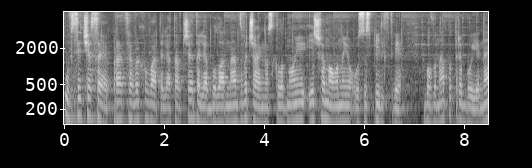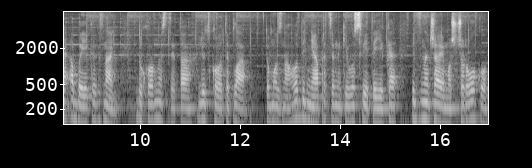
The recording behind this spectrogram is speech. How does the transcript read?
У всі часи праця вихователя та вчителя була надзвичайно складною і шанованою у суспільстві, бо вона потребує неабияких знань, духовності та людського тепла. Тому з нагоди Дня працівників освіти, яке відзначаємо щороку,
